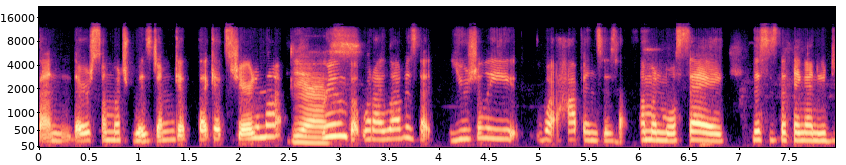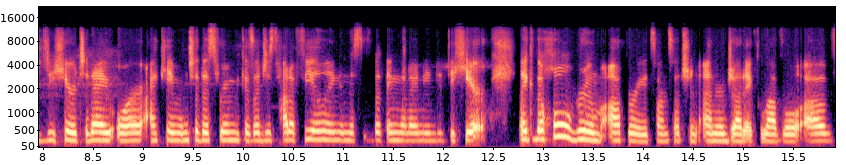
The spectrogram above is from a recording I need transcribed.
and there's so much wisdom get, that gets shared in that yes. room but what i love is that usually what happens is someone will say this is the thing i needed to hear today or i came into this room because i just had a feeling and this is the thing that i needed to hear like the whole room operates on such an energetic level of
